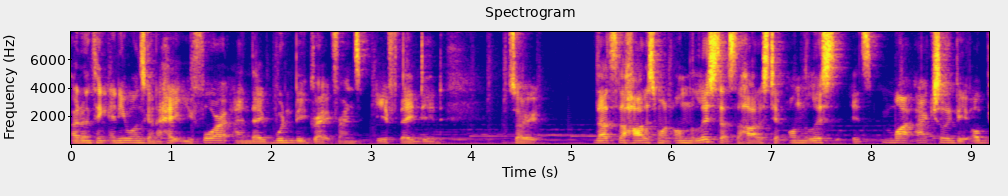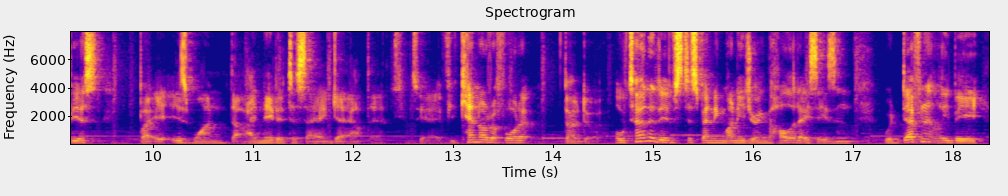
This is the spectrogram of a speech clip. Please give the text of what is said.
I don't think anyone's going to hate you for it, and they wouldn't be great friends if they did. So that's the hardest one on the list. That's the hardest tip on the list. It might actually be obvious, but it is one that I needed to say and get out there. So yeah, if you cannot afford it, don't do it. Alternatives to spending money during the holiday season would definitely be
